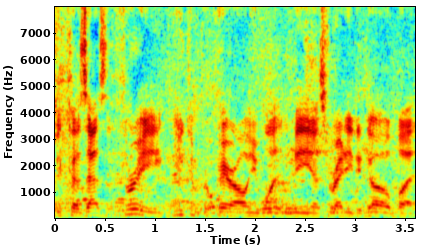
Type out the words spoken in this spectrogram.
Because as a three, you can prepare all you want and be as ready to go, but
